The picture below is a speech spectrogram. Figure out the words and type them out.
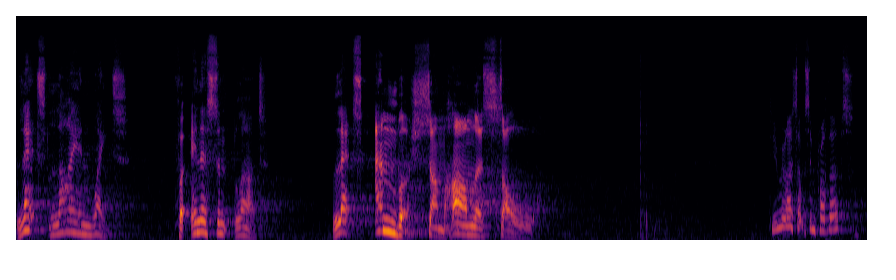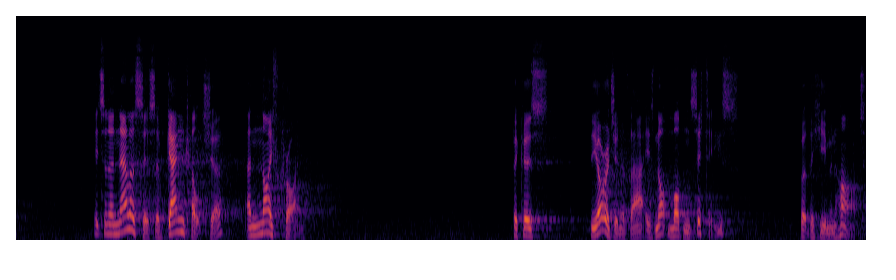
Let's lie in wait for innocent blood. Let's ambush some harmless soul. Do you realize that was in Proverbs? It's an analysis of gang culture and knife crime. Because the origin of that is not modern cities, but the human heart.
